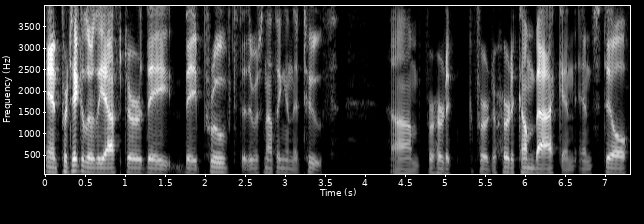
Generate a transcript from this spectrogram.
And particularly after they they proved that there was nothing in the tooth, um, for her to for her to come back and and still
